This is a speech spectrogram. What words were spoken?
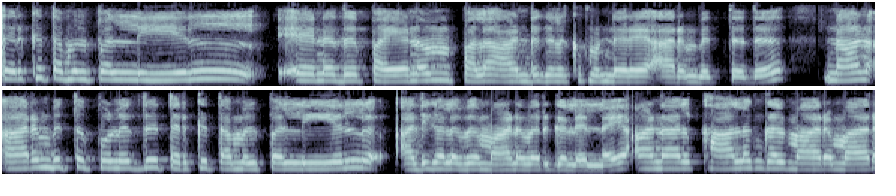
தெற்கு தமிழ் பள்ளியில் எனது பயணம் பல ஆண்டுகளுக்கு முன்னரே ஆரம்பித்தது. நான் ஆரம்பித்த பொழுது தெற்கு தமிழ் பள்ளியில் அதிகளவு மாணவர்கள் இல்லை. ஆனால் காலங்கள் மாற மாற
